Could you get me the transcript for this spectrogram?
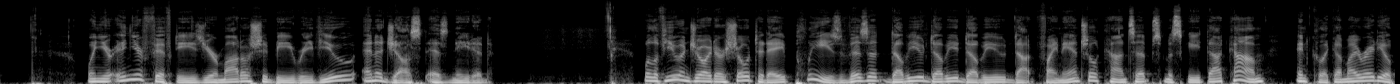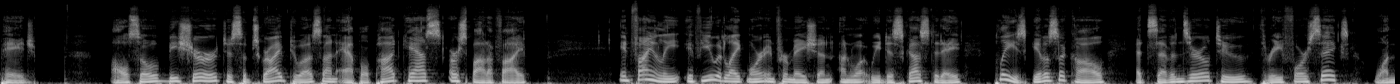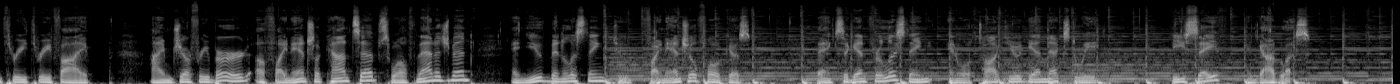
When you're in your 50s, your motto should be review and adjust as needed. Well, if you enjoyed our show today, please visit www.financialconceptsmesquite.com and click on my radio page. Also, be sure to subscribe to us on Apple Podcasts or Spotify. And finally, if you would like more information on what we discussed today, please give us a call at 702 346 1335. I'm Jeffrey Bird of Financial Concepts Wealth Management, and you've been listening to Financial Focus. Thanks again for listening, and we'll talk to you again next week. Be safe and God bless.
